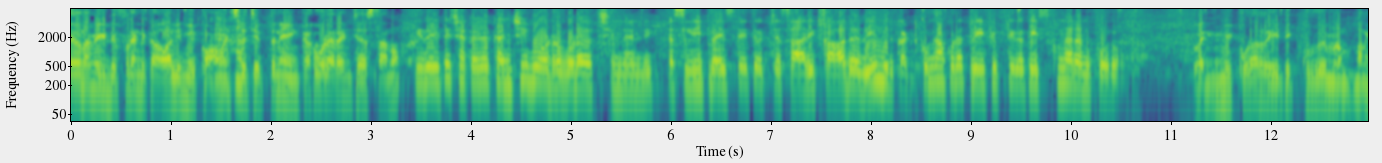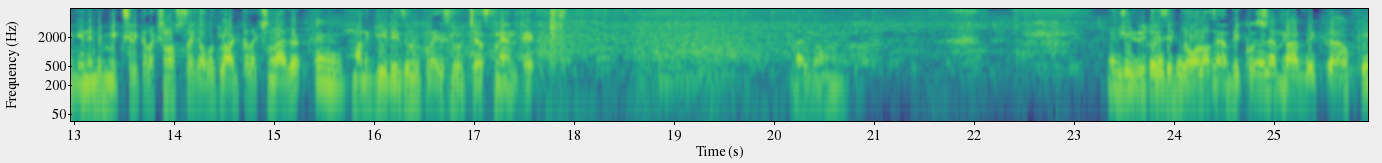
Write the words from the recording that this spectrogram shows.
ఏదైనా మీకు డిఫరెంట్ కావాలి మీరు కామెంట్స్లో చెప్తే నేను ఇంకా కూడా అరేంజ్ చేస్తాను. ఇదైతే చక్కగా కంచి బోర్డర్ కూడా వచ్చిందండి. అసలు ఈ ప్రైస్కి అయితే వచ్చే సారీ కాదు అది. మీరు కట్టుకున్నా కూడా త్రీ ఫిఫ్టీలో తీసుకున్నారు అనుకోరు ఇవన్నీ కూడా రేట్ ఎక్కువే మేడం మనకి ఏంటంటే మిక్స్డ్ కలెక్షన్ వస్తాయి కాబట్టి లాట్ కలెక్షన్ లాగా మనకి రీజనబుల్ ప్రైస్లో వచ్చేస్తున్నాయి అంతే. అలాగే. ఇది వచ్చేసి డోలా ఫ్యాబ్రిక్ వస్తుంది. Fabric okay.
